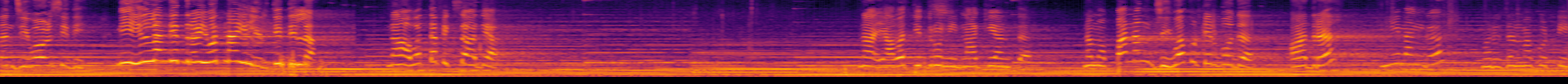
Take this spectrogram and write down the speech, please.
ನನ್ ಜೀವ ಉಳಿಸಿದಿ. ನೀ ಇಲ್ಲಂದಿದ್ರ ಇವತ್ ನಾ ಇಲ್ಲಿ ಇರ್ತಿದ್ದಿಲ್ಲ ನಾ ಅವತ್ತ ಫಿಕ್ಸ್ ಆದ್ಯ. ನಾ ಯಾವತ್ತಿದ್ರು ನಿನ್ನಾಕಿ ಅಂತ. ನಮ್ಮಪ್ಪ ನಂಗ್ ಜೀವ ಕೊಟ್ಟಿರ್ಬೋದ. ಆದ್ರ ನೀ ನಂಗ ಮರುಜನ್ಮ ಕೊಟ್ಟಿ.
